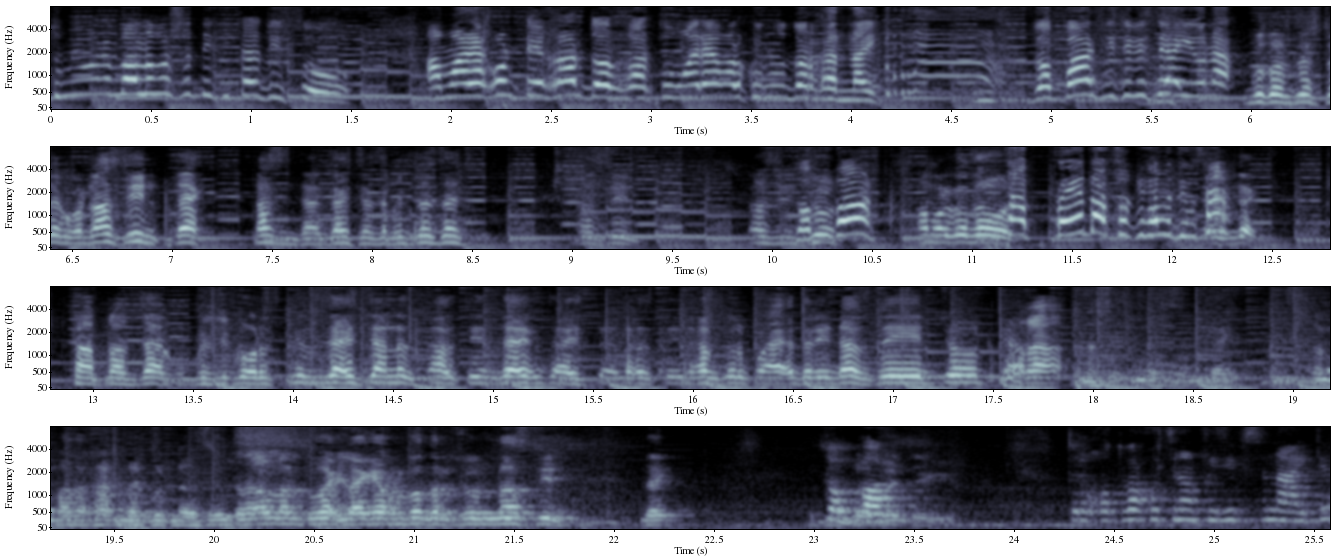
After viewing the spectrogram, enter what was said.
তুমি আমার ভালোবাসা দিয়ে কিতা দিছো আমার এখন টেকার দরকার তোমার আমার কোনো দরকার নাই জব্বার পিছে পিছে আইও না বোঝার চেষ্টা কর নাসরিন দেখ নাসরিন যা- যাইতে যাবে যাই নাসরিন নাসরিন জব্বার আমার কথা বল তাপরে তা চোখে ফেলে দিবো স্যার দেখ তাপলা যা খুশি কর কিন্তু যাইস না নাসরিন দেখ যাইস না নাসরিন আমি পায়ে ধরি নাসরিন চোট খারা নাসরিন নাসরিন দেখ মাথা ঠান্ডা কর নাসরিন তোর আল্লাহ দোয়াই লাগে আমার কথা শোন নাসরিন দেখ জব্বার তোর কতবার কইছিলাম পিছে পিছে না আইতে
